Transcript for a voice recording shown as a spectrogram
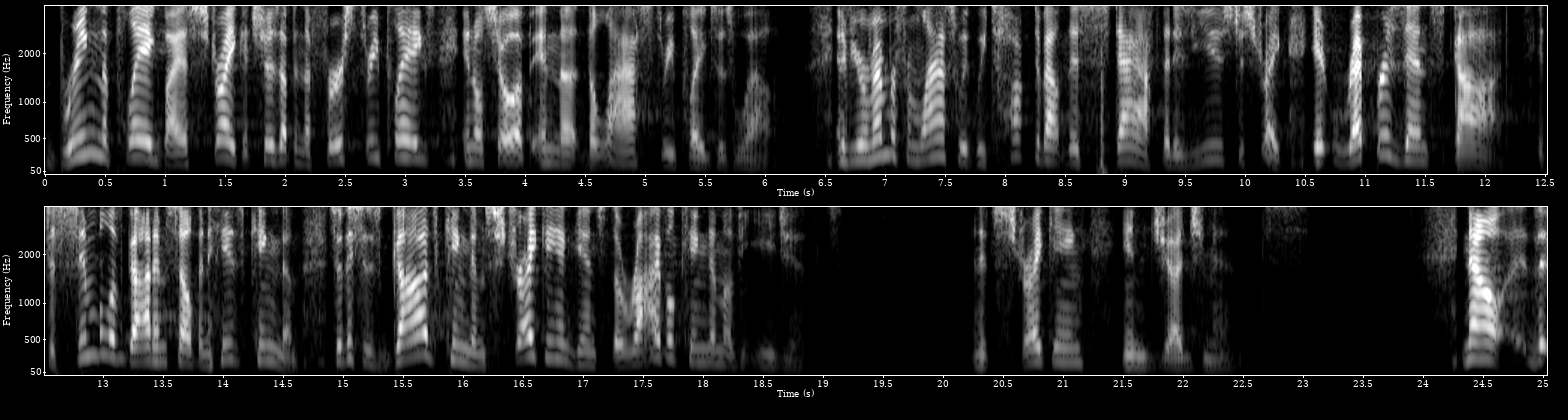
bring the plague by a strike, it shows up in the first three plagues, and it'll show up in the, the last three plagues as well. And if you remember from last week, we talked about this staff that is used to strike. It represents God. It's a symbol of God Himself and His kingdom. So this is God's kingdom striking against the rival kingdom of Egypt. And it's striking in judgment. Now, the,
